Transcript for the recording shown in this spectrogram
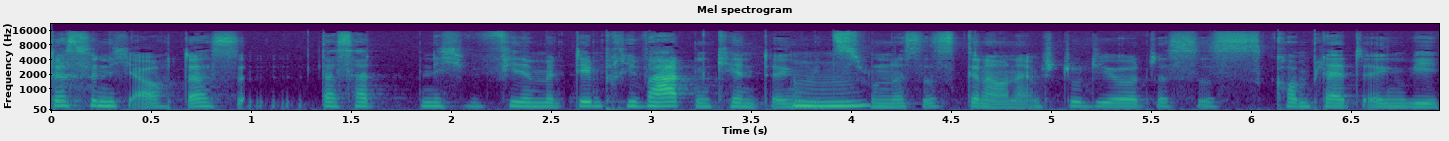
das finde ich auch, dass das hat nicht viel mit dem privaten Kind irgendwie Mhm. zu tun. Das ist genau in einem Studio, das ist komplett irgendwie,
